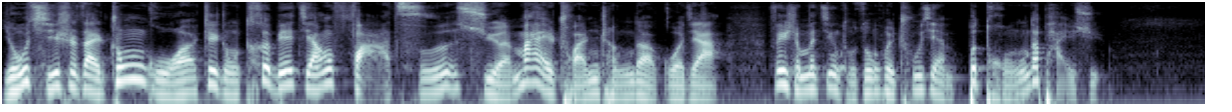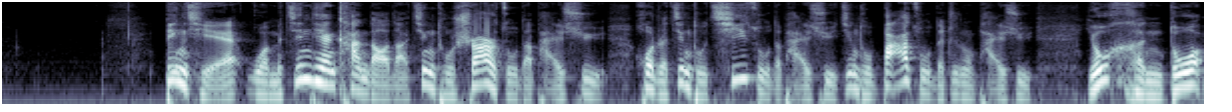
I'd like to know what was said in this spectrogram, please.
尤其是在中国这种特别讲法慈血脉传承的国家，为什么净土宗会出现不同的排序？并且，我们今天看到的净土十二祖的排序，或者净土七祖的排序、净土八祖的这种排序，有很多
